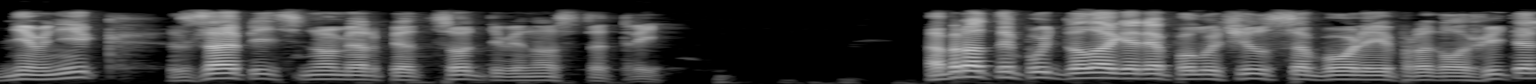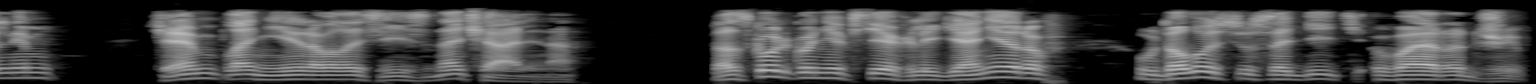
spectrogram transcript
Дневник, запись номер 593. Обратный путь до лагеря получился более продолжительным, чем планировалось изначально, поскольку не всех легионеров удалось усадить в аэроджип.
